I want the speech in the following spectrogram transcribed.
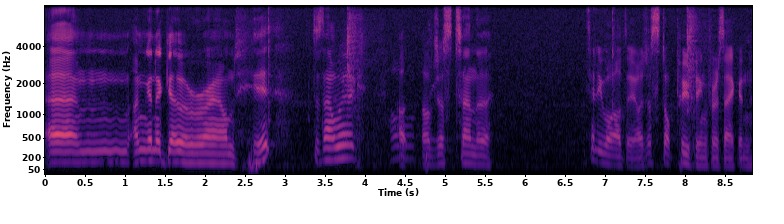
um, I'm going to go around here. Does that work? I'll, I'll, just turn the... Tell you what I'll do. I'll just stop pooping for a second.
